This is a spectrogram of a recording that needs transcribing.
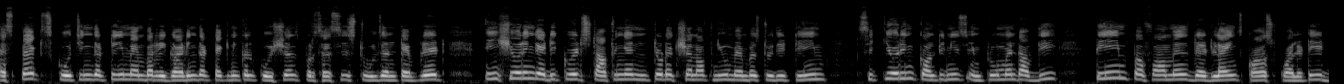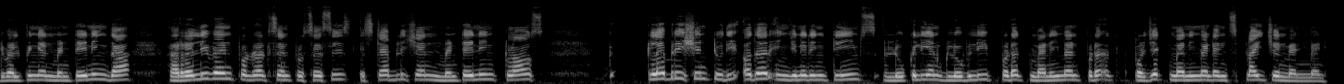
aspects, coaching the team member regarding the technical questions, processes, tools and template, ensuring adequate staffing and introduction of new members to the team, securing continuous improvement of the team performance deadlines cost quality developing and maintaining the relevant products and process establish and maintaining close collaboration to the other engineering teams locally and globally product management project management and supply chain management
